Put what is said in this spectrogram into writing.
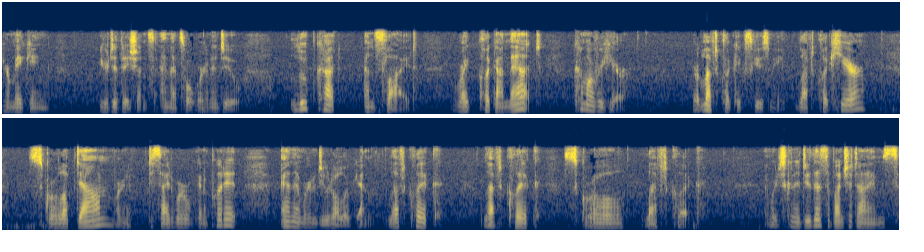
you're making your divisions, and that's what we're going to do. Loop cut and slide. Right click on that, come over here, or left click, excuse me. Left click here, scroll up down, we're going to decide where we're going to put it, and then we're going to do it all over again. Left click, left click, scroll, left click. And we're just going to do this a bunch of times.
